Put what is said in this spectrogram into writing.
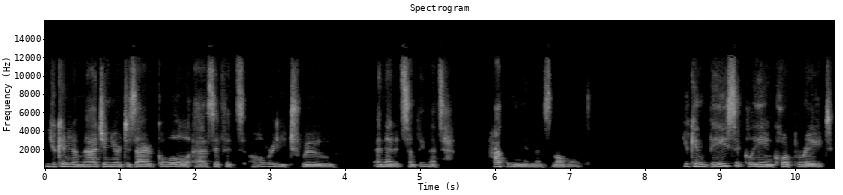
you can imagine your desired goal as if it's already true and that it's something that's happening in this moment. You can basically incorporate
